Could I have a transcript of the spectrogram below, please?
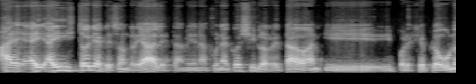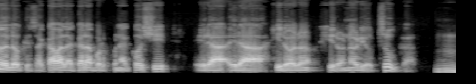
hay, historias que son reales también. A Funakoshi lo retaban y, por ejemplo, uno de los que sacaba la cara por Funakoshi era, era Hironori Otsuka. Mm.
